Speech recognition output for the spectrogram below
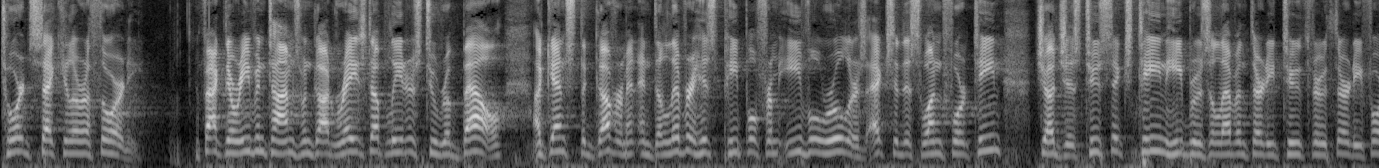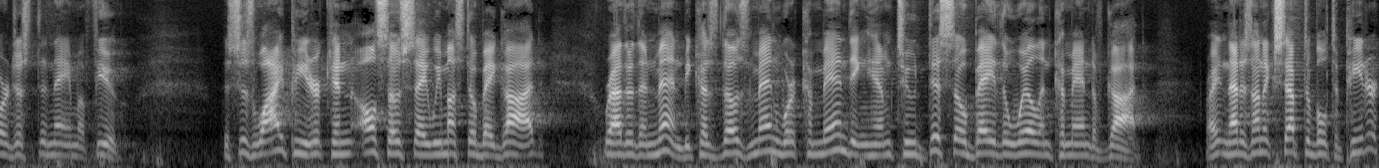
towards secular authority. In fact, there were even times when God raised up leaders to rebel against the government and deliver his people from evil rulers. Exodus 1:14, Judges 2:16, Hebrews 11:32 through 34 just to name a few. This is why Peter can also say we must obey God rather than men, because those men were commanding him to disobey the will and command of God. Right? And that is unacceptable to Peter,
